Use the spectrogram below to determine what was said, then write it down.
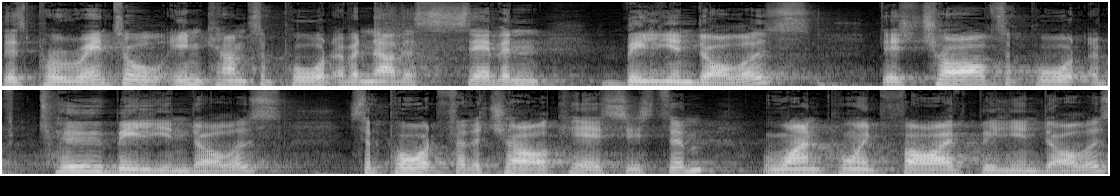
There's parental income support of another $7 billion. There's child support of $2 billion, support for the childcare system $1.5 billion,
